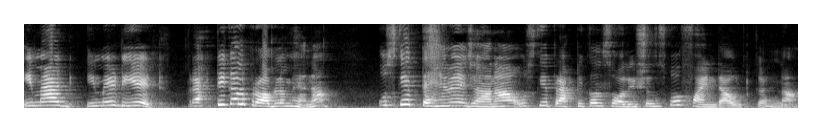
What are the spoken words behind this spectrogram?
इमीडिएट प्रैक्टिकल प्रॉब्लम है ना, उसके तह में जाना, उसके प्रैक्टिकल सॉल्यूशंस को फाइंड आउट करना।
